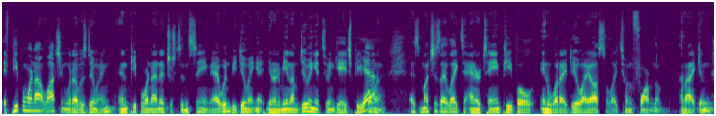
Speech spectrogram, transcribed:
if people were not watching what I was doing and people were not interested in seeing me, I wouldn't be doing it. You know what I mean? I'm doing it to engage people. Yeah. And as much as I like to entertain people in what I do, I also like to inform them. And I can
